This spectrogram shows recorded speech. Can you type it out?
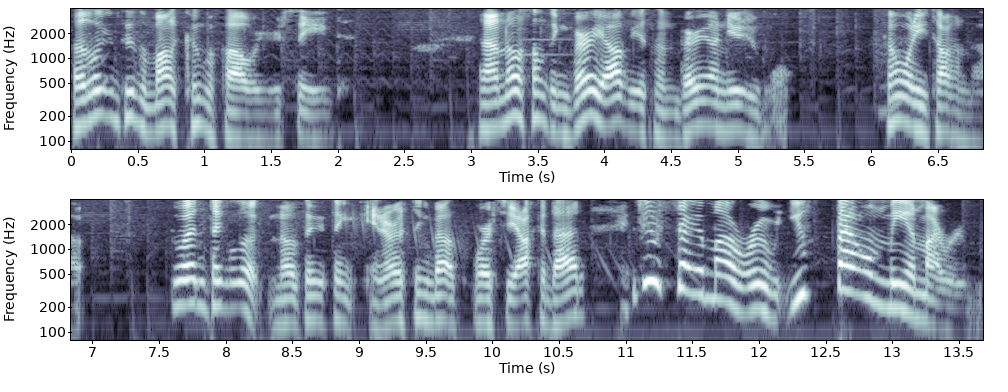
I was looking through the Monokuma file we received, and I noticed something very obvious and very unusual. Tell me what are you talking about? Go ahead and take a look. Notice anything interesting about where Sayaka died? If you stay in my room, you found me in my room.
